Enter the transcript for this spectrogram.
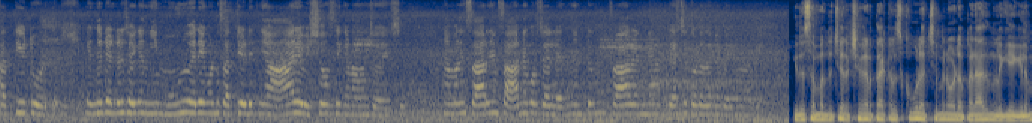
സത്യം ഇട്ട് കൊടുത്തു. എന്നിട്ട് എന്റെ അടുത്ത് ചോദിക്കാൻ നീ മൂന്ന് പേരെയും കൊണ്ട് സത്യം എടുത്ത് ഞാൻ ആരെ വിശ്വസിക്കണമെന്ന് ചോദിച്ചു? ഞാൻ പറഞ്ഞു സാർ ഞാൻ സാറിനെ കുറിച്ചല്ല. എന്നിട്ടും സാർ എന്നെ ദേശത്തോടെ തന്നെ പെരുമാറി. ഇത് സംബന്ധിച്ച് രക്ഷകർത്താക്കൾ സ്കൂൾ അച്ഛമ്മനോട് പരാതി നൽകിയെങ്കിലും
